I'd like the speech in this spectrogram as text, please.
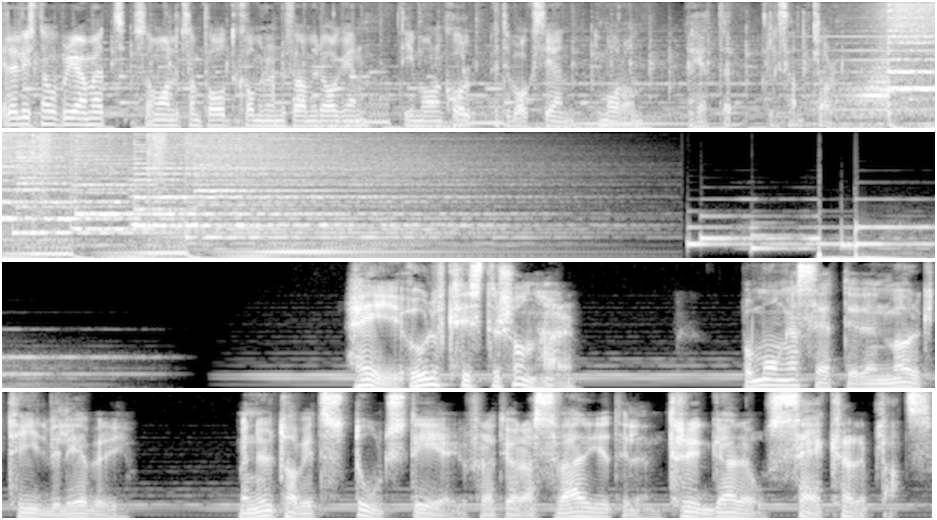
Eller lyssna på programmet som vanligt som podd kommer under förmiddagen. Det är Morgonkoll. Jag är tillbaka igen imorgon. Jag heter Alexander Klar. Hej, Ulf Kristersson här. På många sätt är det en mörk tid vi lever i. Men nu tar vi ett stort steg för att göra Sverige till en tryggare och säkrare plats.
